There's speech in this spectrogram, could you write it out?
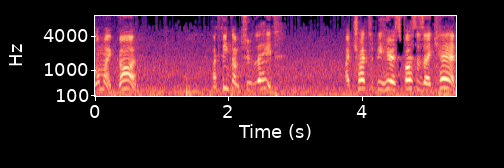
Oh my god! I think I'm too late. I tried to be here as fast as I can.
